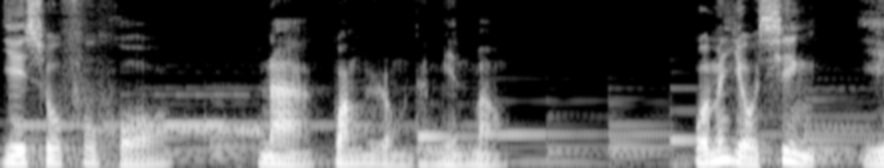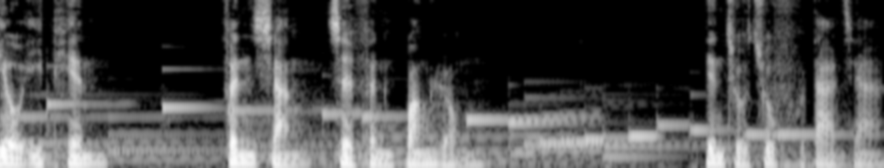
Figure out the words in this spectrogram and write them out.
耶稣复活那光荣的面貌。我们有幸也有一天分享这份光荣。天主祝福大家。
